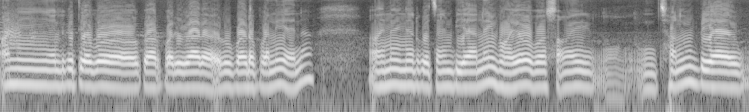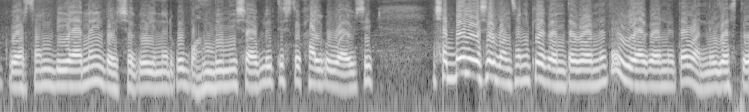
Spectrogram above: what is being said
अनि अलिकति अब घर परिवारहरूबाट पनि होइन होइन यिनीहरूको चाहिँ बिहा नै भयो। अब सँगै छन् बिहा गर्छन् बिहा नै भइसक्यो। यिनीहरूको भनिदिने सबले त्यस्तो खालको भएपछि सबैले यसै भन्छन् के गर्ने त गर्ने त बिहा गर्ने त भन्ने जस्तो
